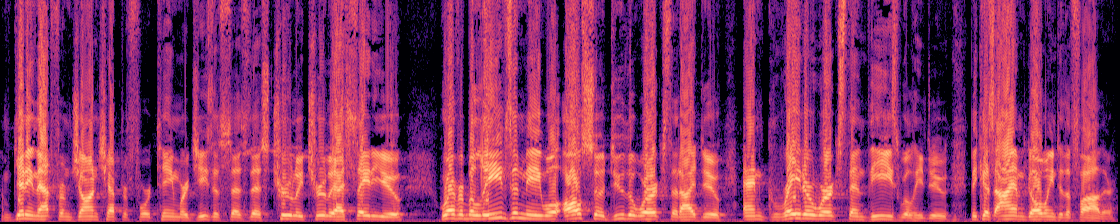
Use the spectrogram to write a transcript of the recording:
I'm getting that from John chapter 14, where Jesus says this Truly, truly, I say to you, whoever believes in me will also do the works that I do, and greater works than these will he do, because I am going to the Father.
